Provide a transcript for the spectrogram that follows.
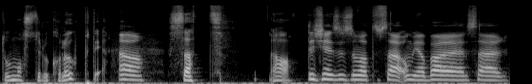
då måste du kolla upp det. Ja, Så att, ja. det känns ju som att så här, om jag bara så här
